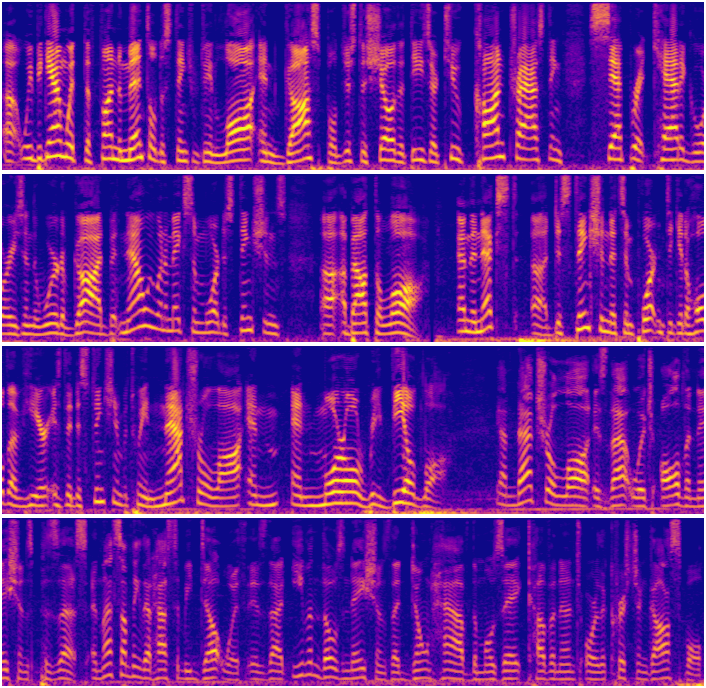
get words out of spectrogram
uh, we began with the fundamental distinction between law and gospel just to show that these are two contrasting, separate categories in the Word of God. But now we want to make some more distinctions uh, about the law. And the next uh, distinction that's important to get a hold of here is the distinction between natural law and, and moral revealed law. Yeah, natural law is that which all the nations possess, and that's something that has to be dealt with. Is that even those nations that don't have the Mosaic covenant or the Christian gospel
